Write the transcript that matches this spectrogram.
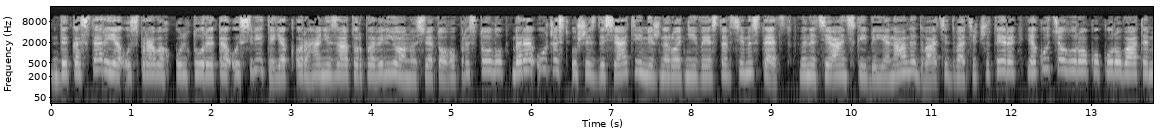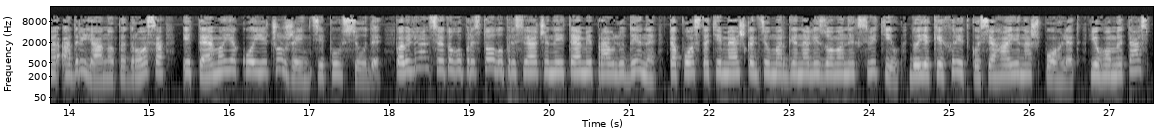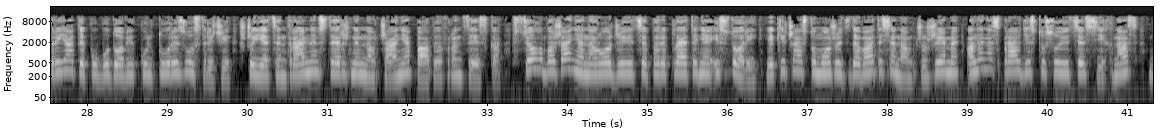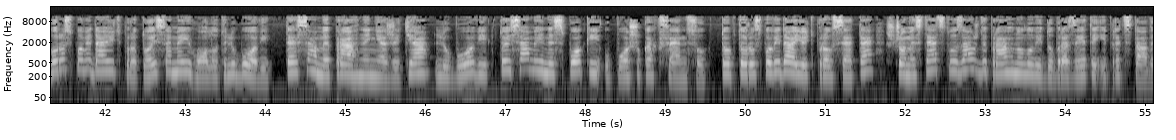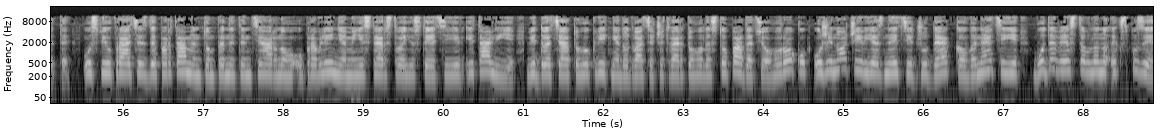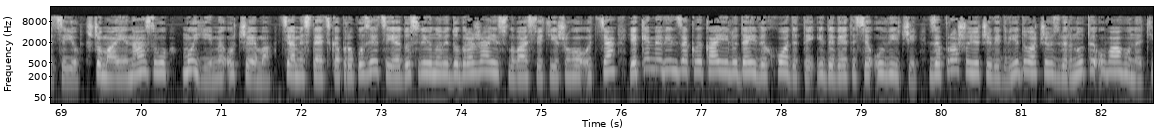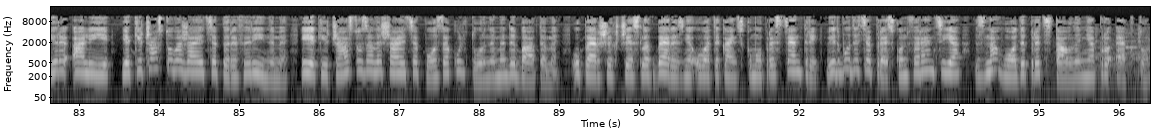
Дикастерія у справах культури та освіти як організатор павільйону Святого Престолу бере участь у 60-й міжнародній виставці мистецтв Венеціанський бієнале 2024, яку цього року куруватиме Адріано Педроса, і тема якої чужинці повсюди. Павільйон Святого Престолу присвячений темі прав людини та постаті мешканців маргіналізованих світів, до яких рідко сягає наш погляд. Його мета сприяти побудові культури зустрічі що є центральним стержнем навчання папи Франциска. З цього бажання народжується переплетення історій, які часто можуть здаватися нам чужими, але насправді стосуються всіх нас, бо розповідають про той самий голод любові, те саме прагнення життя, любові, той самий неспокій у пошуках сенсу, тобто розповідають про все те, що мистецтво завжди прагнуло відобразити і представити. У співпраці з департаментом пенітенціарного управління Міністерства юстиції в Італії від 20 квітня до 24 листопада цього року у жіночій в'язниці Джудекка в Венеції буде виставлено експозицію, що має назву Моїми очима. Ця мистецька пропозиція дослівно відображає слова святішого Отця, якими він закликає людей виходити і дивитися у вічі, зустрічі, запрошуючи відвідувачів звернути увагу на ті реалії, які часто вважаються периферійними і які часто залишаються поза культурними дебатами. У перших числах березня у Ватиканському прес-центрі відбудеться прес-конференція з нагоди представлення проекту.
